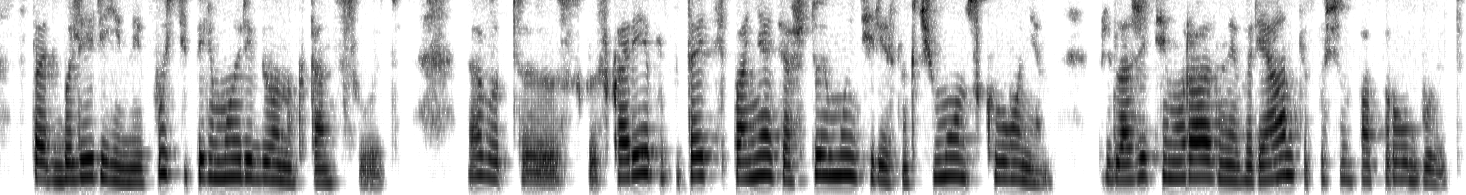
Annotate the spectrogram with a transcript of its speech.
стать балериной, пусть теперь мой ребенок танцует. Да, вот э, скорее попытайтесь понять, а что ему интересно, к чему он склонен. Предложите ему разные варианты, пусть он попробует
